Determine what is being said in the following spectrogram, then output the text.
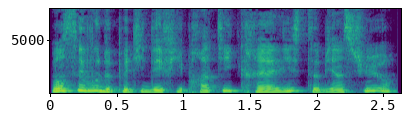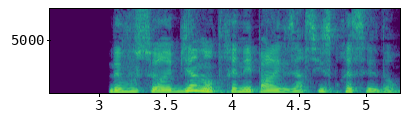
Lancez-vous de petits défis pratiques, réalistes bien sûr, mais vous serez bien entraîné par l'exercice précédent.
